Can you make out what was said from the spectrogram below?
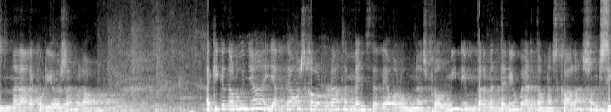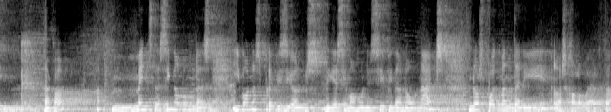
una dada curiosa però Aquí a Catalunya hi ha 10 escoles rurals amb menys de 10 alumnes, però el mínim per mantenir oberta una escola són 5, d'acord? menys de 5 alumnes i bones previsions, diguéssim, al municipi de nou nats, no es pot mantenir l'escola oberta.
